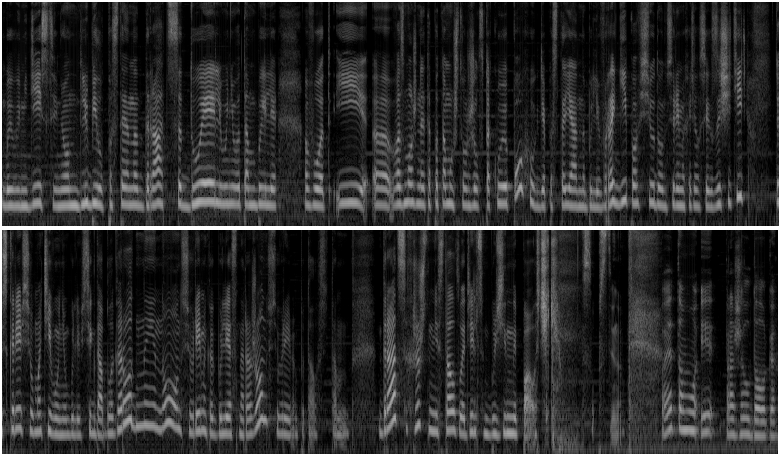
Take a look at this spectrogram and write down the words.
боевыми действиями, он любил постоянно драться, дуэли у него там были, вот, и, э, возможно, это потому, что он жил в такую эпоху, где постоянно были враги повсюду, он все время хотел всех защитить, то есть, скорее всего, мотивы у него были всегда благородные, но он все время как бы лез на рожон, все время пытался там драться, хорошо, что не стал владельцем бузинной палочки собственно. Поэтому и прожил долго.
